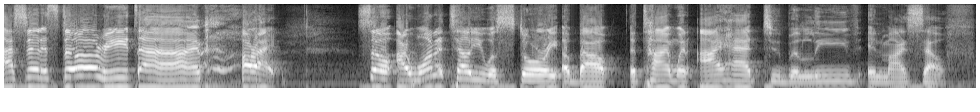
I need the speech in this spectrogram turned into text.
I said it's story time. All right. So, I want to tell you a story about a time when I had to believe in myself.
